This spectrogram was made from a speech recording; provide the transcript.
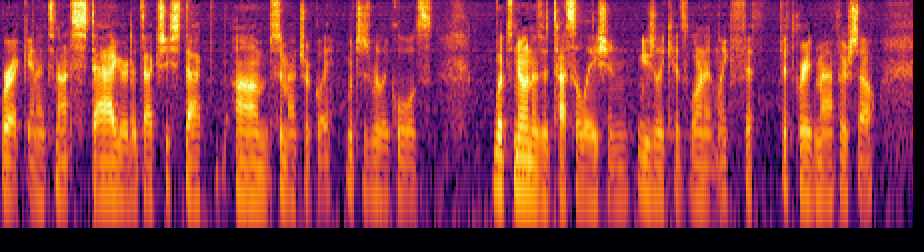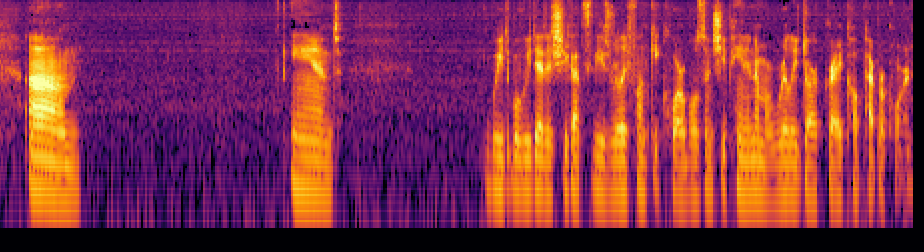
brick, and it's not staggered. It's actually stacked um, symmetrically, which is really cool. It's what's known as a tessellation. Usually, kids learn it in like fifth fifth grade math or so. Um, and we what we did is she got to these really funky corbels and she painted them a really dark gray called peppercorn.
